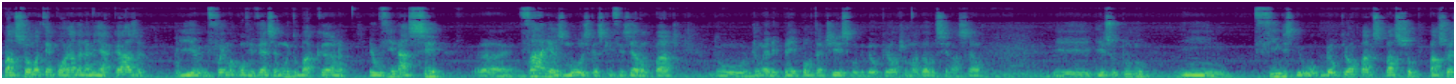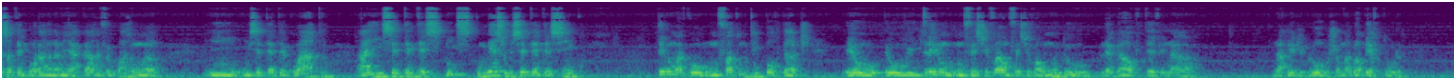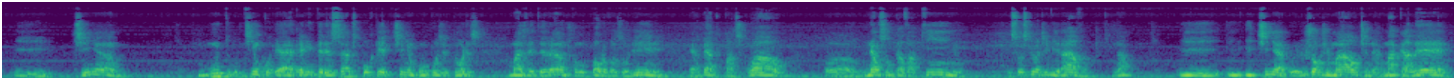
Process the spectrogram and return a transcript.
passou uma temporada na minha casa e foi uma convivência muito bacana. Eu vi nascer uh, várias músicas que fizeram parte do, de um LP importantíssimo do Belchior chamado Alucinação. E isso tudo em fim de, o Belchior passou, passou essa temporada na minha casa, foi quase um ano, em, em 74 Aí em, 70, em começo de 75, teve uma, um fato muito importante. eu, eu entrei num, num, festival, um festival muito legal que teve na, na Rede Globo, chamado Abertura. E tinha muito, tinha, é, era interessante porque tinham compositores mais veteranos, como Paulo Vanzolini, Herberto Pascoal, uh, Nelson Cavaquinho, pessoas que eu admirava, né? E, e, e tinha Jorge Maltner, Macalé,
